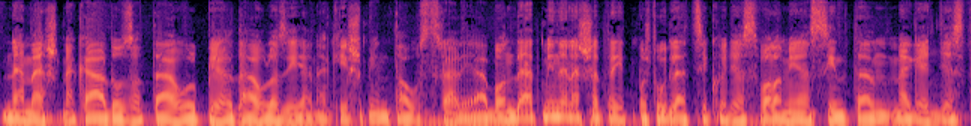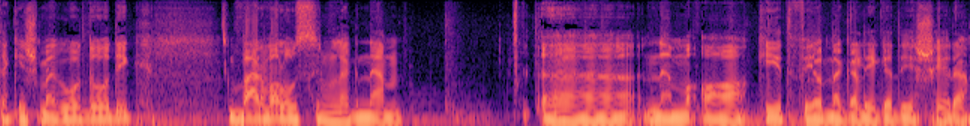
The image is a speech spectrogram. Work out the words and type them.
nem esnek áldozatául például az ilyenek is, mint Ausztráliában. De hát minden esetre itt most úgy látszik, hogy ez valamilyen szinten megegyeztek és megoldódik, bár valószínűleg nem, nem a két fél megelégedésére.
